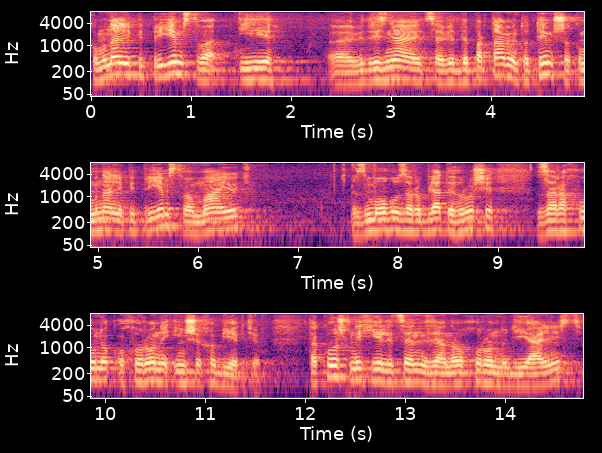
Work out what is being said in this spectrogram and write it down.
Комунальні підприємства і відрізняються від департаменту тим, що комунальні підприємства мають змогу заробляти гроші за рахунок охорони інших об'єктів. Також в них є ліцензія на охоронну діяльність,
